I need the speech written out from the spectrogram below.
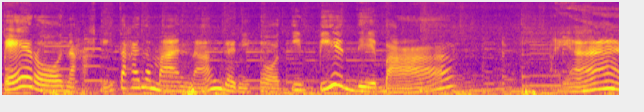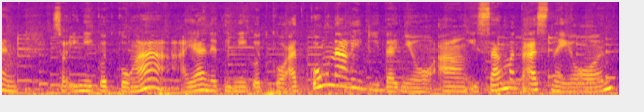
pero nakakita ka naman ng ganito. Tipid, di ba? Ayan. So, inikot ko nga. Ayan, at inikot ko. At kung nakikita nyo, ang isang mataas na yon,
